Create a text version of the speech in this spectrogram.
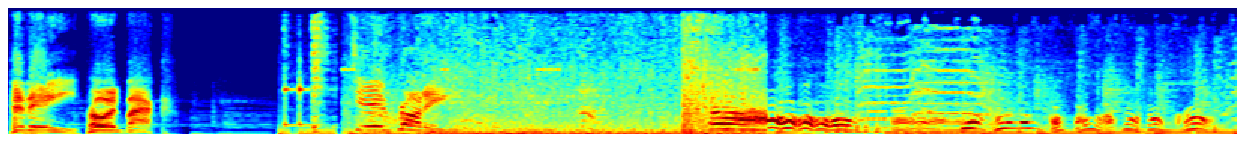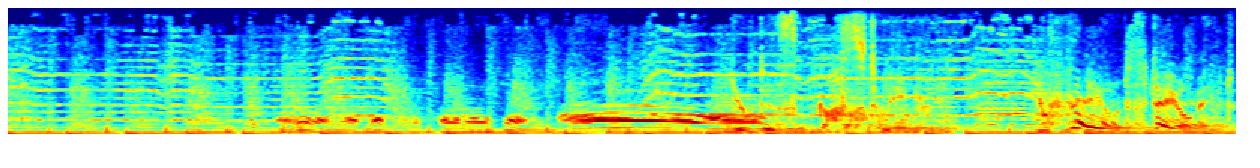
Heavy! Throw it back! Get Roddy! You disgust me. You failed stalemate.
